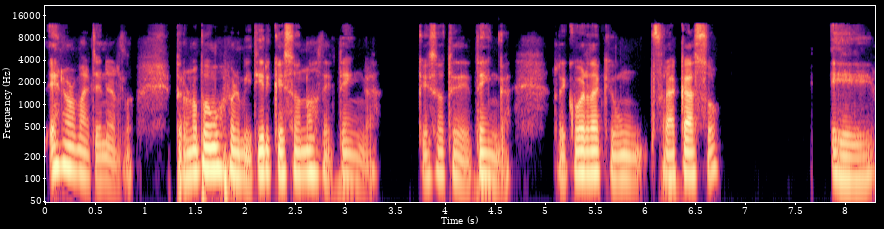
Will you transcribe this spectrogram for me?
es normal tenerlo, pero no podemos permitir que eso nos detenga, que eso te detenga. Recuerda que un fracaso, eh,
